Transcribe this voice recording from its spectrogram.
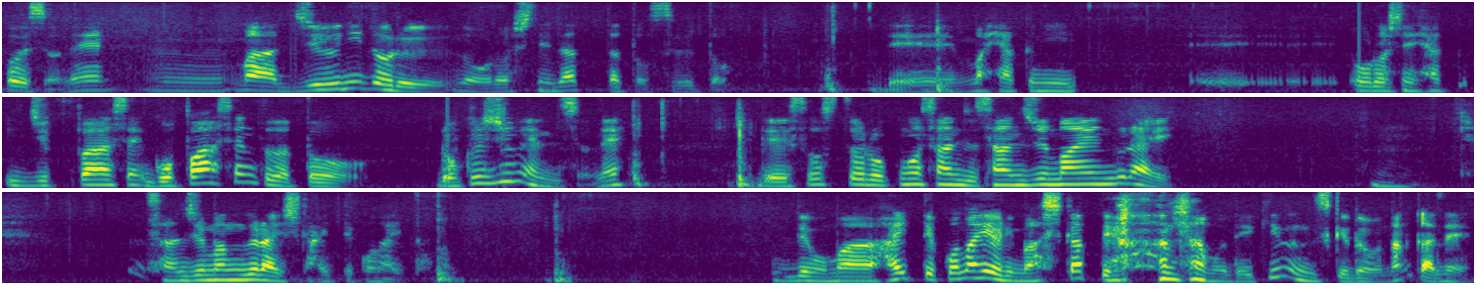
そうですよね、うんまあ、12ドルの卸値だったとすると。で、まあ、100に、えー、卸値 10%, 5%だと60円ですよね。でそうすると6の30、30万円ぐらい、30万ぐらいしか入ってこないと。でもまあ入ってこないよりマシかっていう判断もできるんですけど、なんかね、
